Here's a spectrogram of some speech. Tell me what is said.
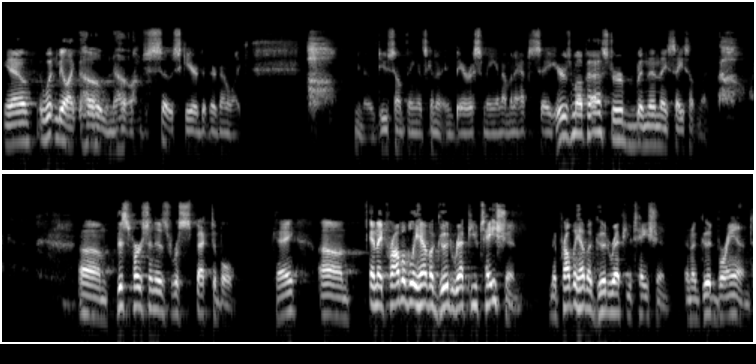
You know, it wouldn't be like, oh no, I'm just so scared that they're going to like, you know, do something that's going to embarrass me, and I'm going to have to say, here's my pastor, and then they say something like, oh my goodness. Um, this person is respectable. Okay, um, and they probably have a good reputation. They probably have a good reputation and a good brand,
